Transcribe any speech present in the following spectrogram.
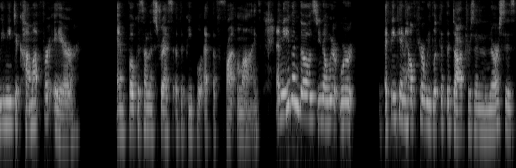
we need to come up for air and focus on the stress of the people at the front lines. And even those, you know, we're, we're I think in healthcare, we look at the doctors and the nurses,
